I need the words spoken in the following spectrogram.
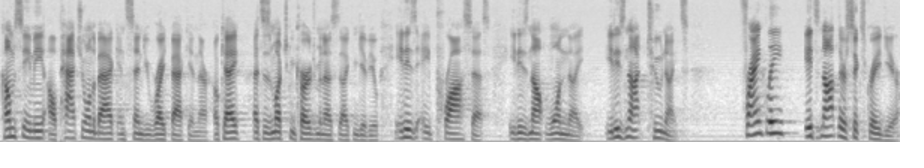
come see me. I'll pat you on the back and send you right back in there, okay? That's as much encouragement as I can give you. It is a process, it is not one night, it is not two nights. Frankly, it's not their sixth grade year.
